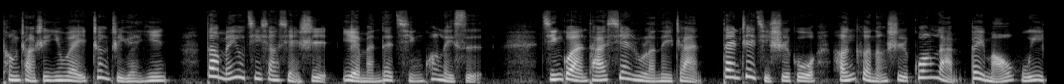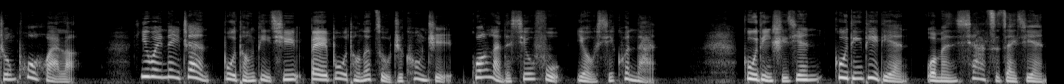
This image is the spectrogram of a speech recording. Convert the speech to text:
通常是因为政治原因，但没有迹象显示也门的情况类似。尽管它陷入了内战，但这起事故很可能是光缆被锚无意中破坏了。因为内战，不同地区被不同的组织控制，光缆的修复有些困难。固定时间，固定地点，我们下次再见。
